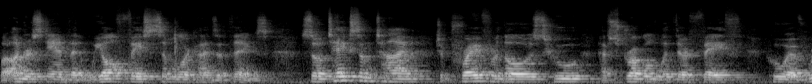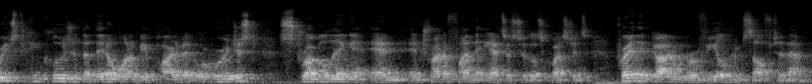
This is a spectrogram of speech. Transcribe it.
but understand that we all face similar kinds of things. So take some time to pray for those who have struggled with their faith, who have reached the conclusion that they don't want to be a part of it, or who are just struggling and, and trying to find the answers to those questions. Pray that God would reveal Himself to them.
